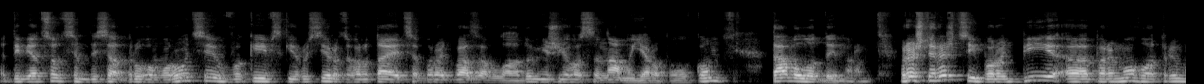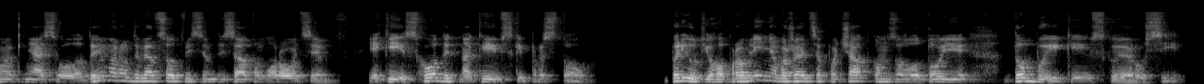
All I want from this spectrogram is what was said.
972 році в Київській Русі розгортається боротьба за владу між його синами Ярополком та Володимиром. Врешті-решт, цій боротьбі е, перемогу отримує князь Володимир у 980 році, який сходить на Київський престол. Період його правління вважається початком золотої доби Київської Русі.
